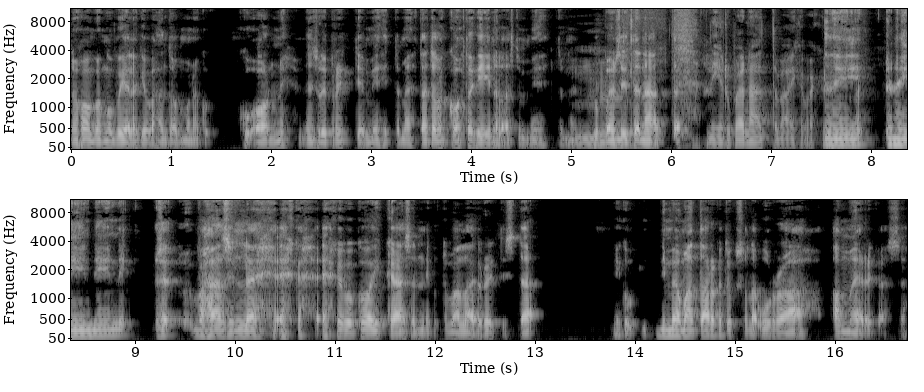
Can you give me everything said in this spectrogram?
no Hongkong on vieläkin vähän tuommoinen kuin, kuin on, niin se oli brittien miehittämä, taitaa olla kohta kiinalaisten miehittämä, mm-hmm. rupeaa siltä näyttää. Niin, rupeaa näyttämään ikävä kyllä. Niin, niin, niin, niin, se vähän sille ehkä, ehkä koko ikänsä niin kuin tavallaan yritti sitä niin kuin, nimenomaan tarkoituksella uraa Amerikassa,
